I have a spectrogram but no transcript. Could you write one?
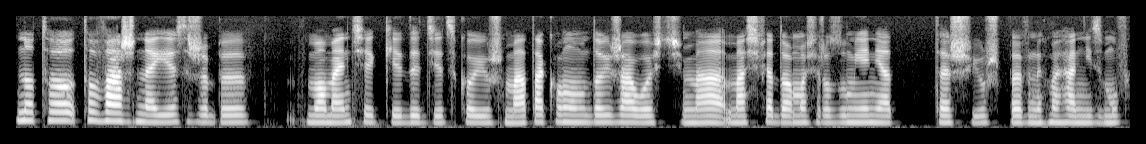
no to, to ważne jest, żeby w momencie, kiedy dziecko już ma taką dojrzałość, ma, ma świadomość rozumienia też już pewnych mechanizmów,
